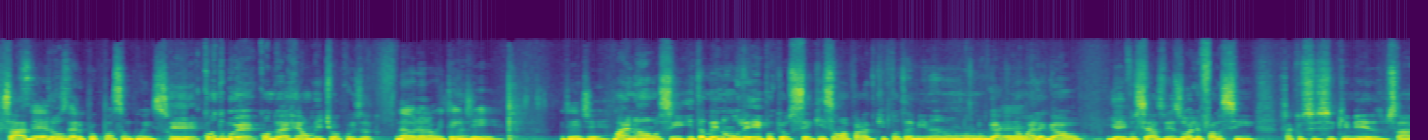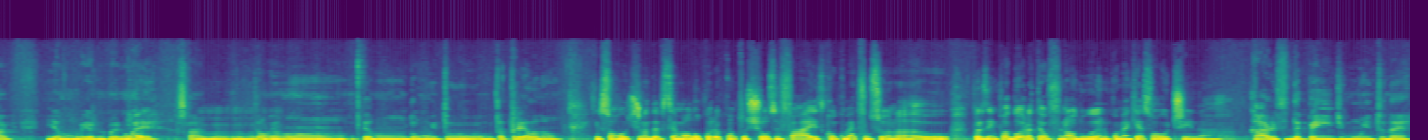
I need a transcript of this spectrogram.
sabe? Zero, então, zero preocupação com isso. É, quando é, quando é realmente uma coisa Não, não, não, entendi. Entendi. Mas não, assim, e também não leio, porque eu sei que isso é uma parada que contamina num, num lugar que não é legal. E aí você às vezes olha e fala assim, será que eu sei isso aqui mesmo, sabe? E eu não, eu, eu não é, sabe? então eu não eu não dou muito, muita trela, não. E sua rotina deve ser uma loucura. Quantos shows você faz? Com- Como é que funciona? Por exemplo, agora, até o final do ano, como é que é a sua rotina? Cara, isso depende muito, né?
